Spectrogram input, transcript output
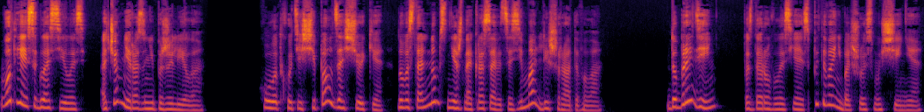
вот я и согласилась, о чем ни разу не пожалела. Холод хоть и щипал за щеки, но в остальном снежная красавица зима лишь радовала. «Добрый день!» — поздоровалась я, испытывая небольшое смущение.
